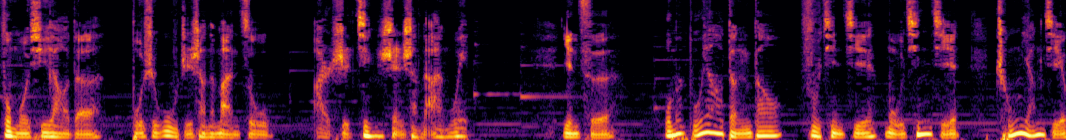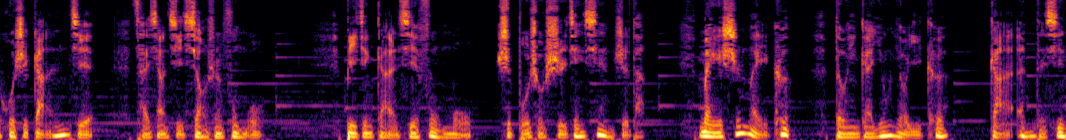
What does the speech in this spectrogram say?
父母需要的不是物质上的满足，而是精神上的安慰。因此，我们不要等到父亲节、母亲节、重阳节或是感恩节，才想起孝顺父母。毕竟，感谢父母是不受时间限制的，每时每刻都应该拥有一颗感恩的心。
